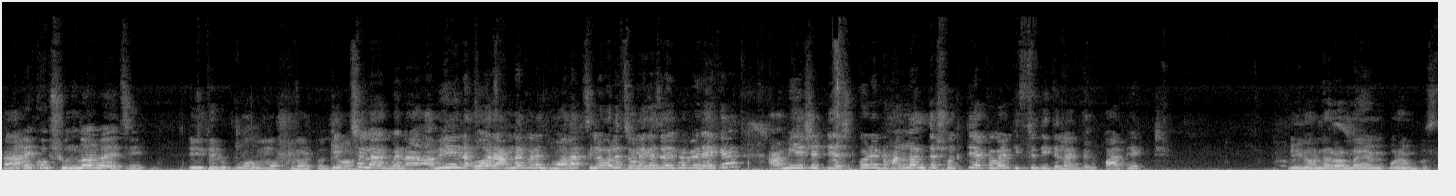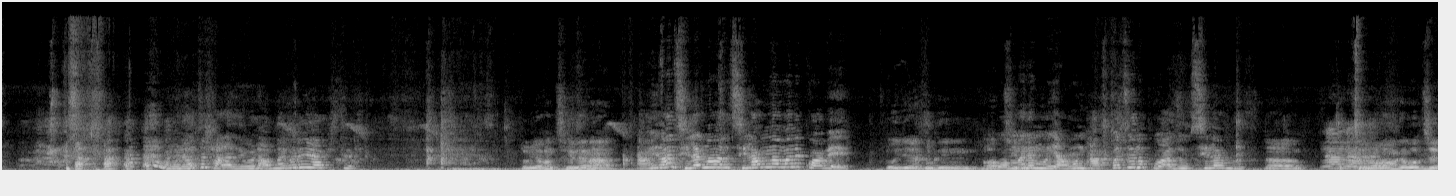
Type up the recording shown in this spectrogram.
হ্যাঁ? মানে খুব সুন্দর হয়েছে। একটু গরম মশলা একটা কিচ্ছু লাগবে না। আমি ও রান্না করে ধোঁয়া লাগছিল বলে চলে গেছে ওইভাবে রেখে। আমি এসে টেস্ট করে ঢাললাম তো সত্যি একেবারে কিচ্ছু দিতে লাগবে না। পারফেক্ট এই ধরনের রান্নাই আমি করে অভ্যস্ত। মনে হচ্ছে সারা জীবন রান্না করেই আসছে। তুমি যখন ছিলে না আমি যখন ছিলাম না ছিলাম না মানে কবে? ওই যে দুদিন অফ ছিল। মানে এমন ভাব করছে না কোয়া যুগ ছিলাম না। না, না। কোমল আমাকে বলছে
